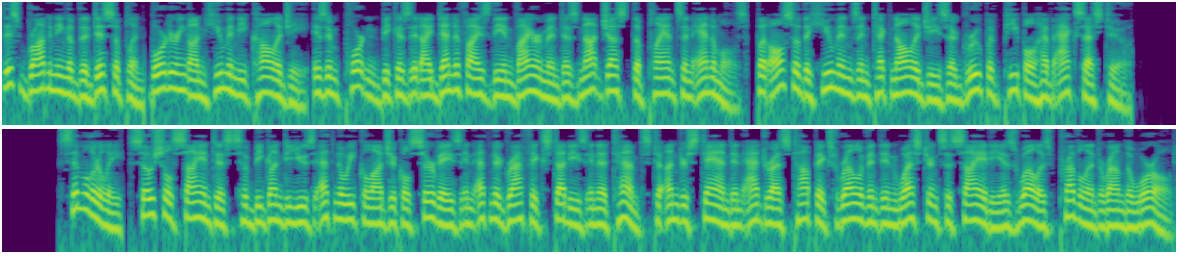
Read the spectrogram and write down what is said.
This broadening of the discipline bordering on human ecology is important because it identifies the environment as not just the plants and animals, but also the humans and technologies a group of people have access to. Similarly, social scientists have begun to use ethnoecological surveys in ethnographic studies in attempts to understand and address topics relevant in Western society as well as prevalent around the world.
